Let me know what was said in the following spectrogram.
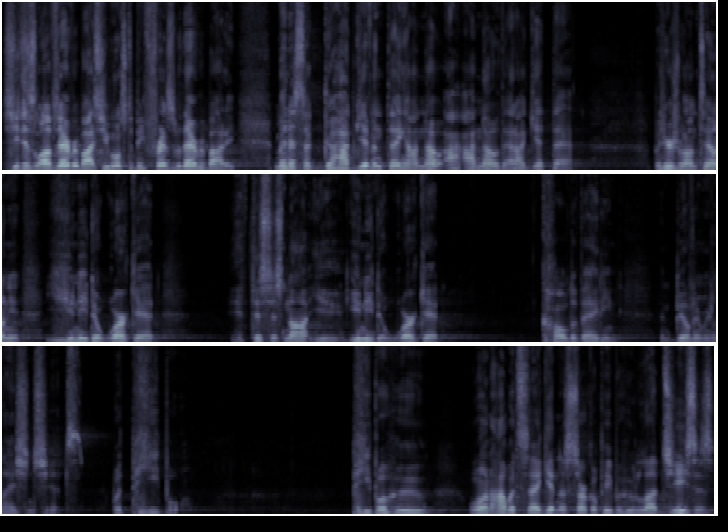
She just loves everybody. She wants to be friends with everybody. Man, it's a God given thing. I know, I, I know that. I get that. But here's what I'm telling you you need to work at, if this is not you, you need to work at cultivating and building relationships with people. People who one, I would say getting a circle of people who love Jesus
